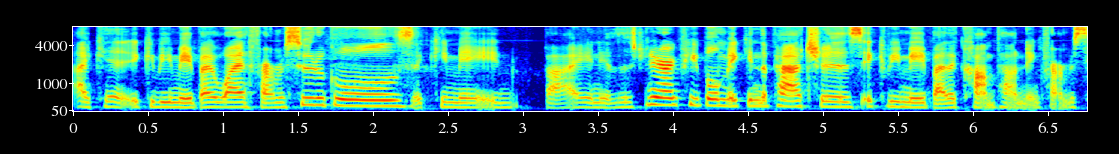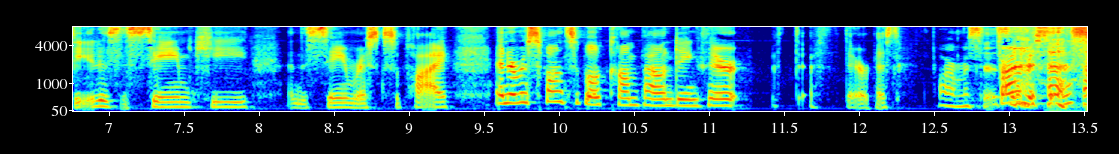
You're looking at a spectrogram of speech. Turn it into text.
I can, it could be made by Wyeth Pharmaceuticals. It can be made by any of those generic people making the patches. It could be made by the compounding pharmacy. It is the same key and the same risk supply. And a responsible compounding ther- th- therapist, pharmacist pharmacist,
